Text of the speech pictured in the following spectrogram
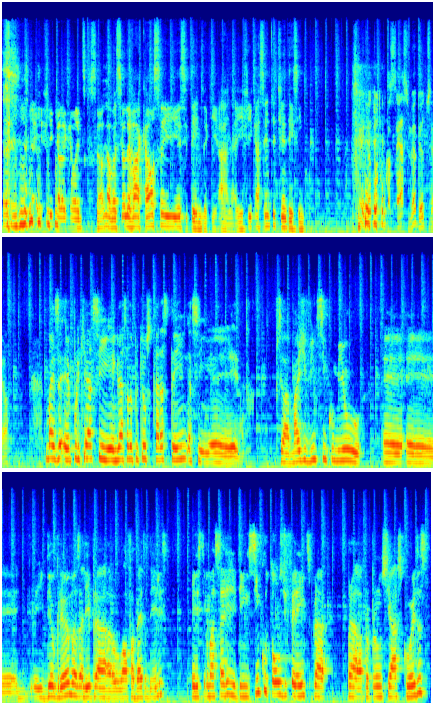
aí fica naquela discussão. Não, mas se eu levar a calça e esse tênis aqui. Ah, aí fica 135. Escreveu todo o processo, meu Deus do céu. Mas é é porque, assim, é engraçado porque os caras têm, assim, é, sei lá, mais de 25 mil é, é, ideogramas ali para o alfabeto deles. Eles têm uma série, tem cinco tons diferentes para pronunciar as coisas,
